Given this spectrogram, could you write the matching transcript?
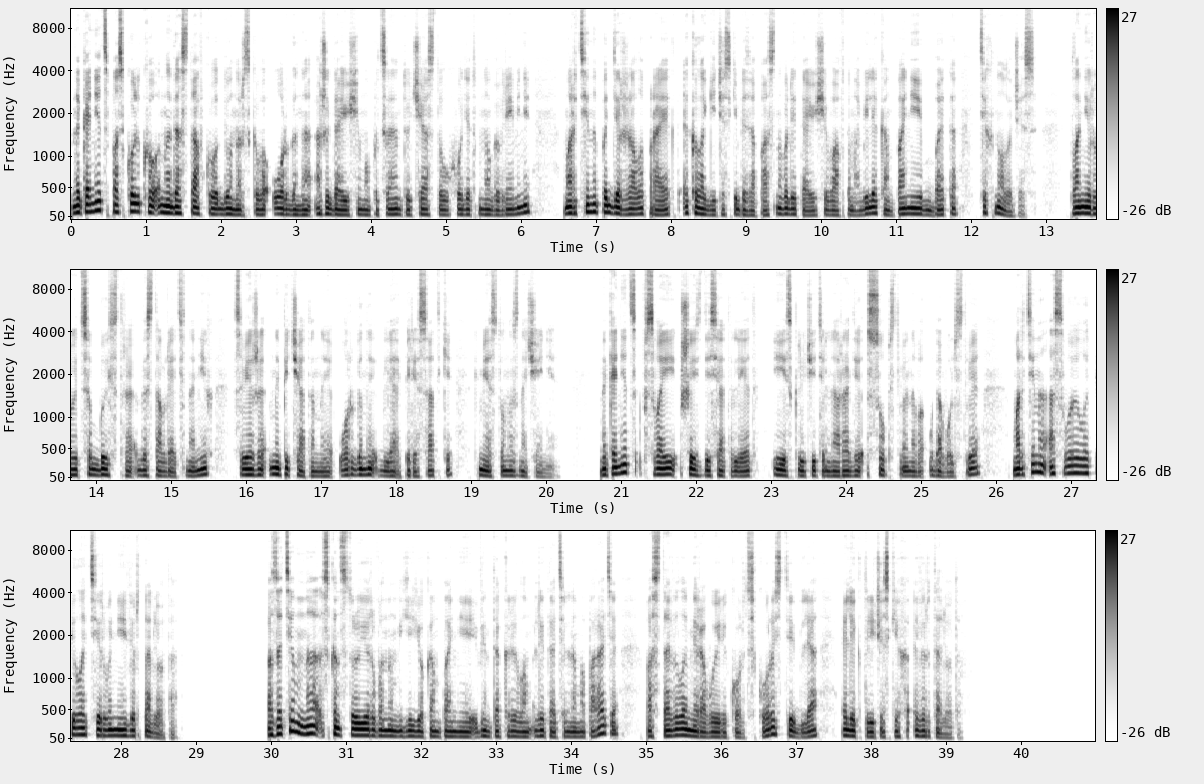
Наконец, поскольку на доставку донорского органа ожидающему пациенту часто уходит много времени, Мартина поддержала проект экологически безопасного летающего автомобиля компании Beta Technologies. Планируется быстро доставлять на них свеженапечатанные органы для пересадки к месту назначения. Наконец, в свои 60 лет и исключительно ради собственного удовольствия Мартина освоила пилотирование вертолета, а затем на сконструированном ее компанией винтокрылом летательном аппарате поставила мировой рекорд скорости для электрических вертолетов.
